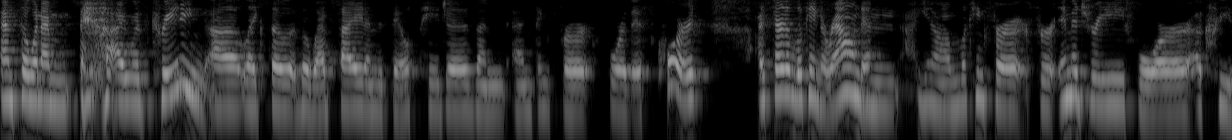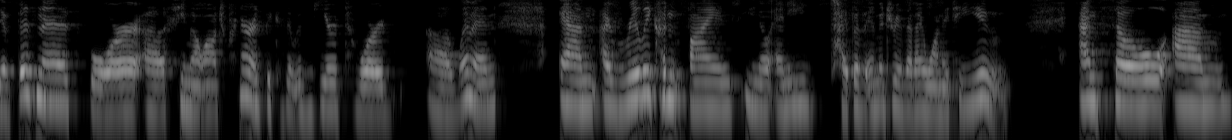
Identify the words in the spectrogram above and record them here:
And so when I'm, I was creating uh, like the the website and the sales pages and and things for for this course, I started looking around and you know I'm looking for for imagery for a creative business for uh, female entrepreneurs because it was geared toward uh, women. And i really couldn't find you know any type of imagery that i wanted to use. And so um,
